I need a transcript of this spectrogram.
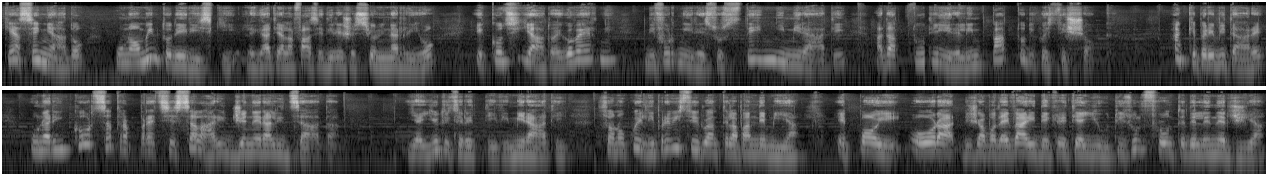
che ha segnato un aumento dei rischi legati alla fase di recessione in arrivo e consigliato ai governi di fornire sostegni mirati ad attutire l'impatto di questi shock, anche per evitare una rincorsa tra prezzi e salari generalizzata. Gli aiuti selettivi mirati sono quelli previsti durante la pandemia e poi ora diciamo dai vari decreti aiuti sul fronte dell'energia,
